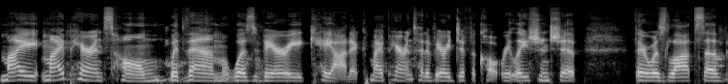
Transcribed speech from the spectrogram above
my my parents' home with them was very chaotic. My parents had a very difficult relationship. There was lots of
